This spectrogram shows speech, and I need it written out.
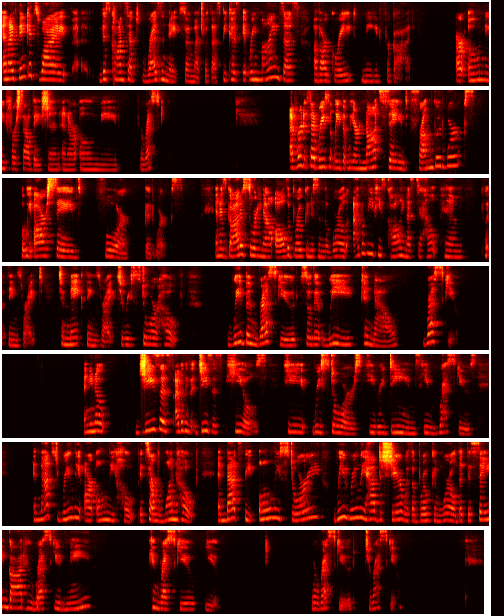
And I think it's why uh, this concept resonates so much with us because it reminds us of our great need for God, our own need for salvation, and our own need for rescue. I've heard it said recently that we are not saved from good works, but we are saved for good works. And as God is sorting out all the brokenness in the world, I believe He's calling us to help Him put things right, to make things right, to restore hope. We've been rescued so that we can now rescue. And you know, Jesus, I believe that Jesus heals he restores, He redeems, He rescues. And that's really our only hope. It's our one hope. And that's the only story we really have to share with a broken world that the same God who rescued me can rescue you. We're rescued to rescue.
